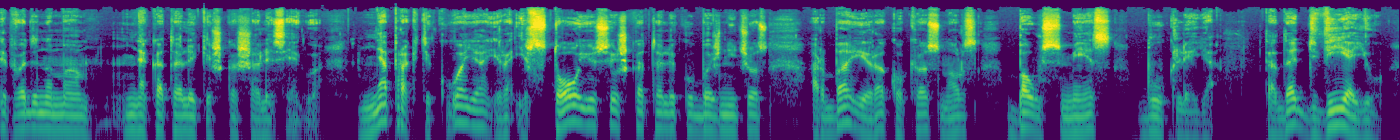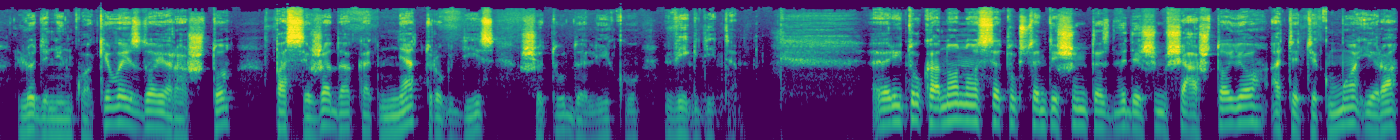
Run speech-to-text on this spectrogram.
Taip vadinama nekatalikiška šalis, jeigu nepraktikuoja, yra išstojusi iš katalikų bažnyčios arba yra kokios nors bausmės būklėje. Tada dviejų liudininkų akivaizdoje raštu pasižada, kad netrukdys šitų dalykų vykdyti. Rytų kanonuose 1126 atitikmuo yra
